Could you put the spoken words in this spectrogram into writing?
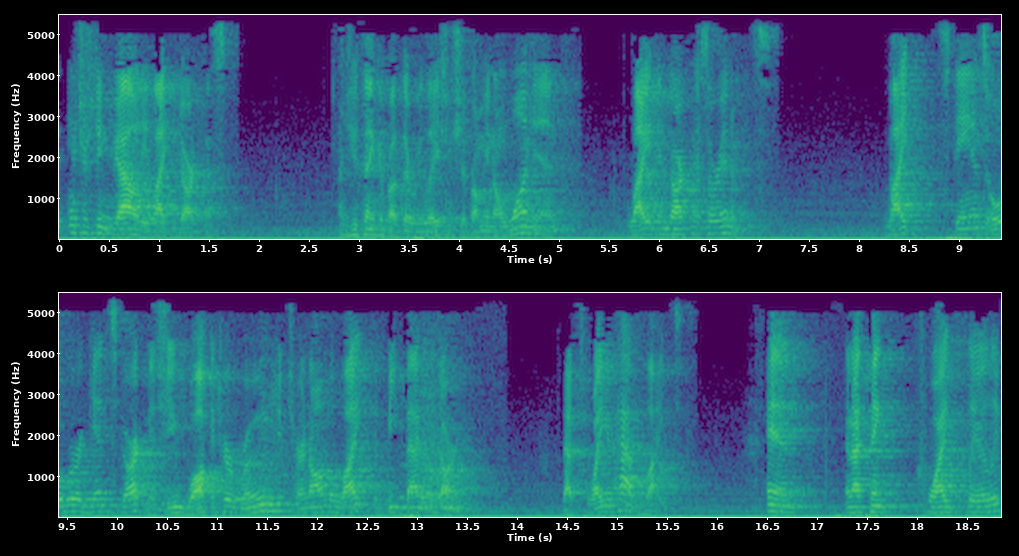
The interesting reality, light and darkness, as you think about their relationship. I mean, on one end, light and darkness are enemies. Light stands over against darkness. You walk into a room, you turn on the light to beat back the dark. That's why you have light. And and I think quite clearly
